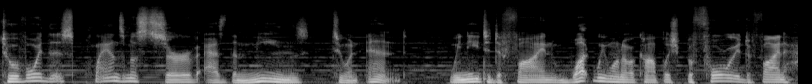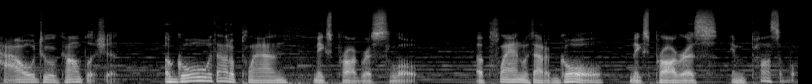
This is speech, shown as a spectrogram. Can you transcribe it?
To avoid this, plans must serve as the means to an end. We need to define what we want to accomplish before we define how to accomplish it. A goal without a plan makes progress slow. A plan without a goal makes progress impossible.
